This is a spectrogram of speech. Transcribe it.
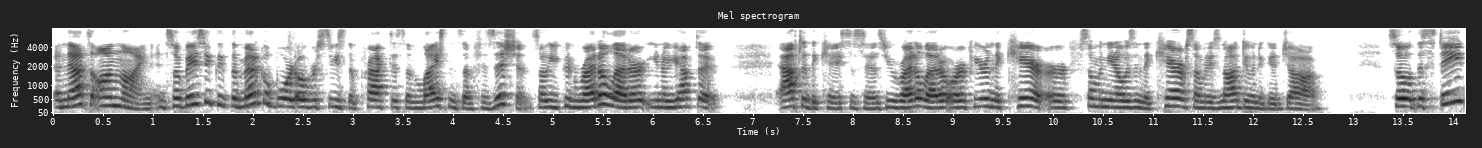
and that's online. And so basically, the medical board oversees the practice and license of physicians. So you can write a letter, you know, you have to after the case is you write a letter or if you're in the care or if someone you know is in the care of somebody who's not doing a good job so the state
